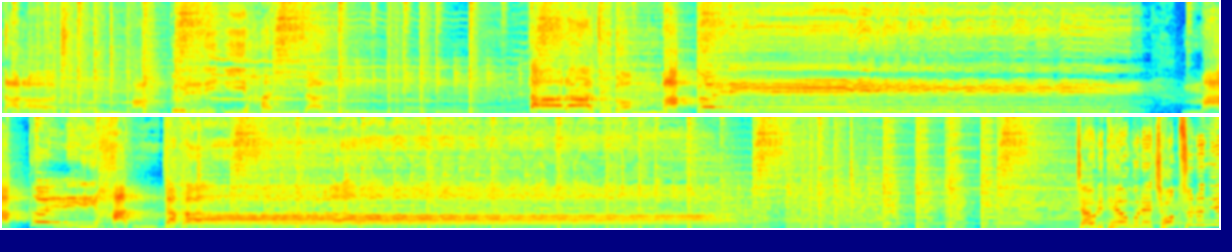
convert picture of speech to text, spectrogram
따라주던 막걸리 한 잔. 따라주던 막걸리. 막걸리 한 잔 자, 우리 태영군의 점수는요?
